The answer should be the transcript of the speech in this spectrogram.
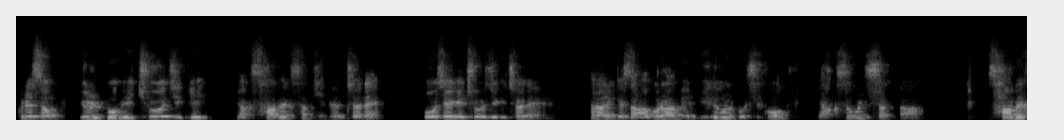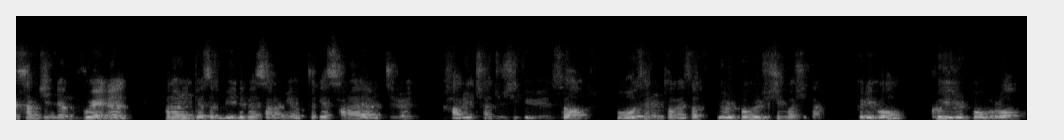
그래서 율법이 주어지기 약 430년 전에 모세에게 주어지기 전에 하나님께서 아브라함의 믿음을 보시고 약속을 주셨다. 430년 후에는 하나님께서 믿음의 사람이 어떻게 살아야 할지를 가르쳐 주시기 위해서 모세를 통해서 율법을 주신 것이다. 그리고 그 율법으로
